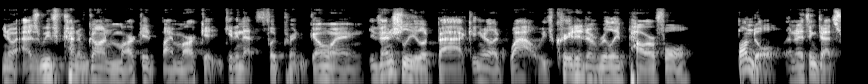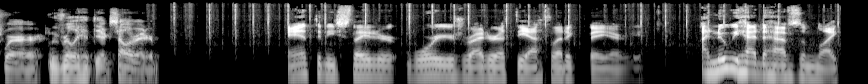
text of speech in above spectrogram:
you know, as we've kind of gone market by market, getting that footprint going, eventually you look back and you're like, wow, we've created a really powerful bundle. And I think that's where we've really hit the accelerator. Anthony Slater, Warriors writer at the Athletic Bay Area. I knew we had to have some like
